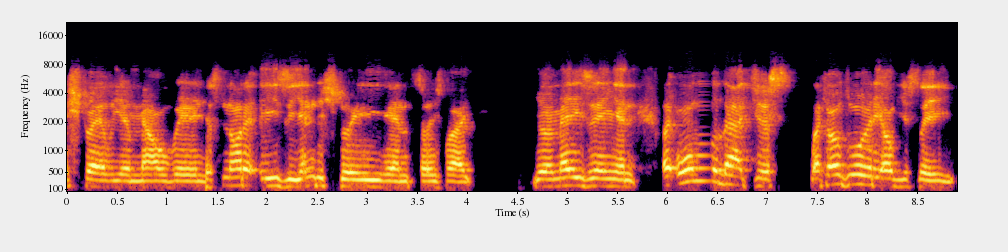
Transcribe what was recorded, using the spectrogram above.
Australia, Melbourne. It's not an easy industry. And so it's like, you're amazing. And like all of that just, like I was already obviously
